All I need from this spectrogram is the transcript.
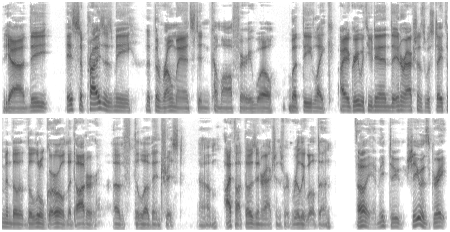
Yeah, the it surprises me that the romance didn't come off very well. But the like, I agree with you, Dan. The interactions with Statham and the the little girl, the daughter of the love interest, um, I thought those interactions were really well done. Oh yeah, me too. She was great.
